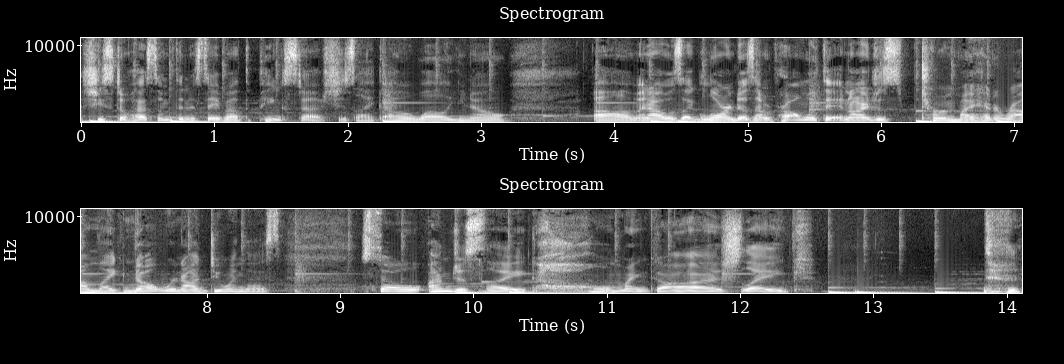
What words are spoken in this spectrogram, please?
she still has something to say about the pink stuff. She's like, oh, well, you know. Um, and I was like, Lauren doesn't have a problem with it. And I just turned my head around, like, no, we're not doing this. So I'm just like, oh my gosh, like,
